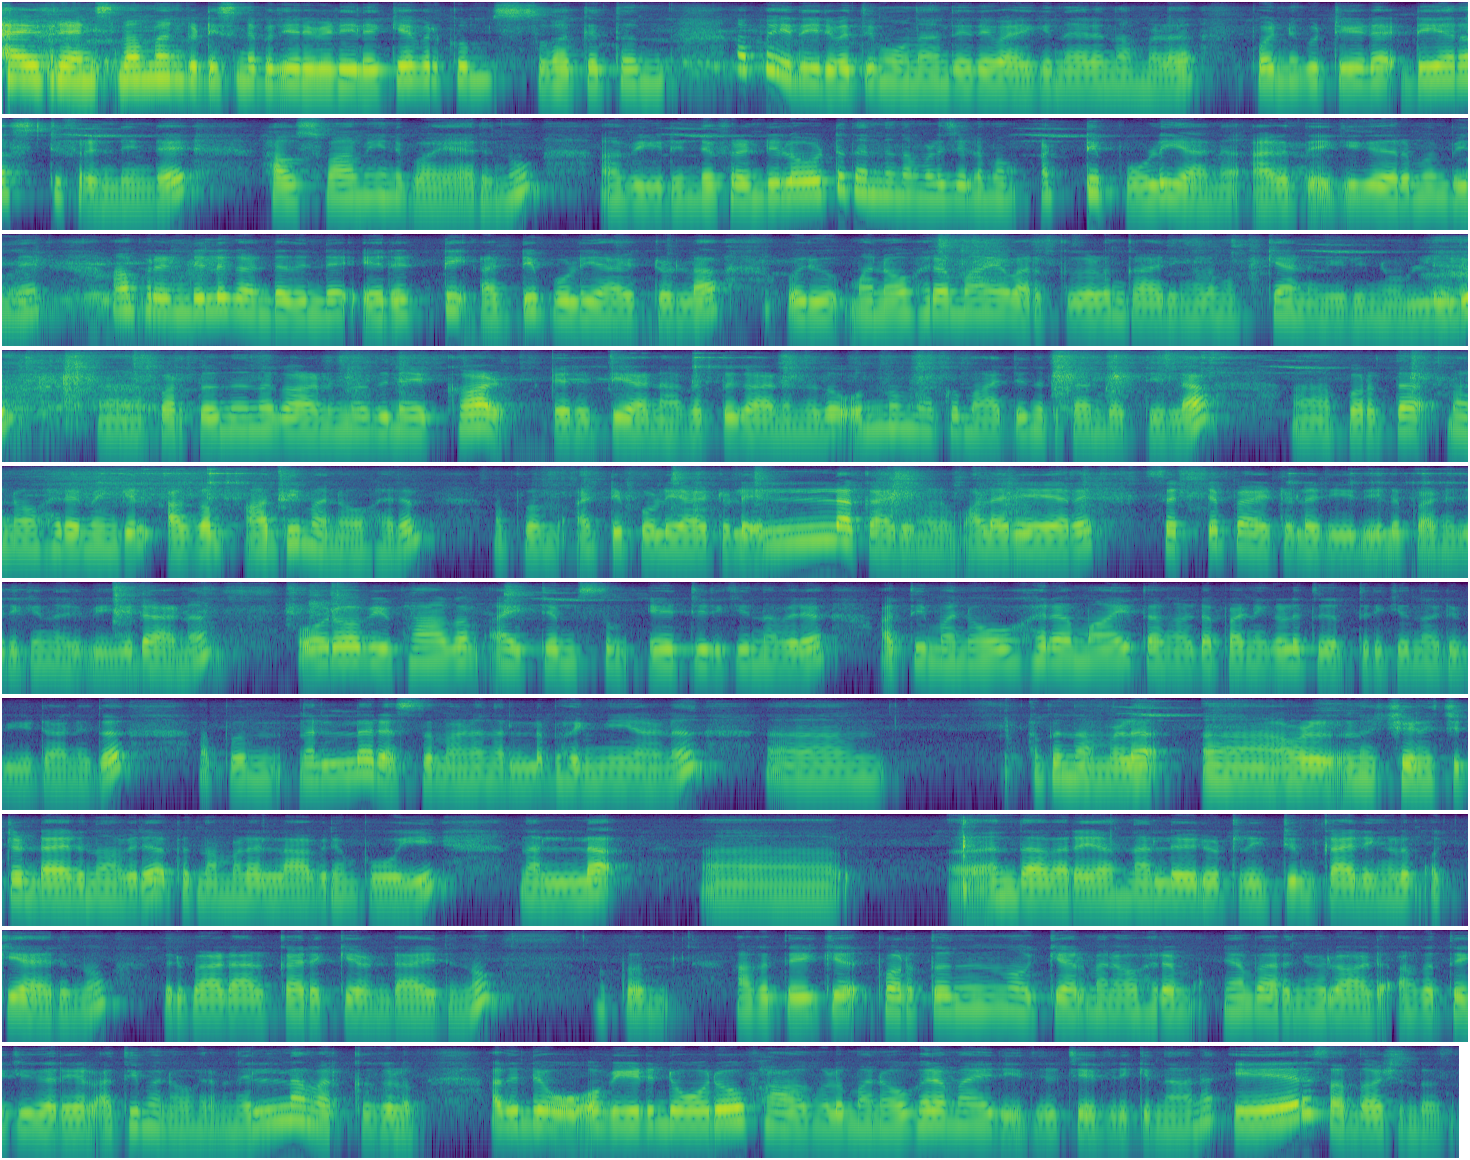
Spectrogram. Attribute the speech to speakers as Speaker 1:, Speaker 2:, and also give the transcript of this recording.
Speaker 1: Hi friends മമ്മാൻ കുട്ടീസിന്റെ പുതിയൊരു വീഡിയോയിലേക്ക് ഏവർക്കും സ്വാഗതം. അപ്പോൾ ഇത് ഇരുപത്തി മൂന്നാം തീയതി വൈകുന്നേരം നമ്മൾ പൊന്നുകുട്ടിയുടെ ഡിയറസ്റ്റ് ഫ്രണ്ടിന്റെ ഹൗസ് വാമിങ്ങിന് പോയായിരുന്നു. ആ വീടിന്റെ ഫ്രണ്ടിലോട്ട് തന്നെ നമ്മൾ ചെല്ലുമ്പം അടിപൊളിയാണ്. അകത്തേക്ക് കയറുമ്പം പിന്നെ ആ ഫ്രണ്ടിൽ കണ്ടതിന്റെ ഇരട്ടി അടിപൊളിയായിട്ടുള്ള ഒരു മനോഹരമായ വർക്കുകളും കാര്യങ്ങളും ഒക്കെയാണ് വീടിനുള്ളിലും. പുറത്തുനിന്ന് കാണുന്നതിനേക്കാൾ ഇരട്ടിയാണ് അകത്ത് കാണുന്നത്. ഒന്നും നമുക്ക് മാറ്റി നിർത്താൻ പറ്റില്ല. പുറത്ത് മനോഹരമെങ്കിൽ അകം അതിമനോഹരം. അപ്പം അടിപൊളിയായിട്ടുള്ള എല്ലാ കാര്യങ്ങളും വളരെയേറെ സെറ്റപ്പ് ആയിട്ടുള്ള രീതിയിൽ പണിതിരിക്കുന്ന ഒരു വീടാണ്. ഓരോ വിഭാഗം ഐറ്റംസും ഏറ്റിരിക്കുന്നവർ അതിമനോഹരമായി തങ്ങളുടെ പണികൾ തീർത്തിരിക്കുന്ന ഒരു വീടാണിത്. അപ്പം നല്ല രസമാണ് നല്ല ഭംഗിയാണ്. അപ്പം നമ്മൾ അവൾ ക്ഷണിച്ചിട്ടുണ്ടായിരുന്നു അവർ അപ്പം നമ്മളെല്ലാവരും പോയി നല്ല എന്താ പറയുക നല്ലൊരു ട്രീറ്റും കാര്യങ്ങളും ഒക്കെയായിരുന്നു. ഒരുപാട് ആൾക്കാരൊക്കെ ഉണ്ടായിരുന്നു. അപ്പം അകത്തേക്ക് പുറത്തുനിന്ന് നോക്കിയാൽ മനോഹരം ഞാൻ പറഞ്ഞല്ലോ അകത്തേക്ക് കയറിയാൽ അതിമനോഹരം എല്ലാ വർക്കുകളും അതിന്റെ വീടിന്റെ ഓരോ ഭാഗങ്ങളും മനോഹരമായ രീതിയിൽ ചെയ്തിരിക്കുന്നതാണ്. ഏറെ സന്തോഷം തോന്നുന്നു.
